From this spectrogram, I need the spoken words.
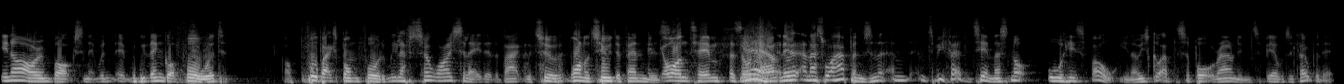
in our own box and it, when it, we then got forward? Our fullbacks bombed forward, and we left so isolated at the back with two, one or two defenders. Go on, Timm. That's all yeah, and, it- and that's what happens. And, and, and to be fair to Timm, that's not all his fault. You know, he's got to have the support around him to be able to cope with it.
